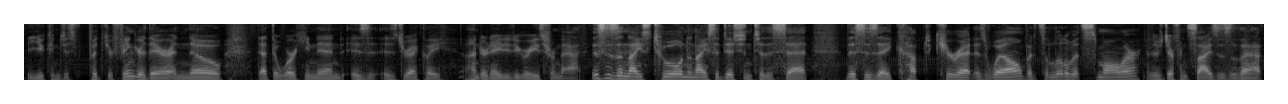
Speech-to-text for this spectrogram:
that you can just put your finger there and know that the working end is, is directly 180 degrees from that. This is a nice tool and a nice addition to the set. This is a cupped curette as well, but it's a little bit smaller. And there's different sizes of that.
